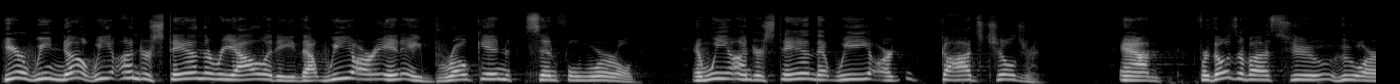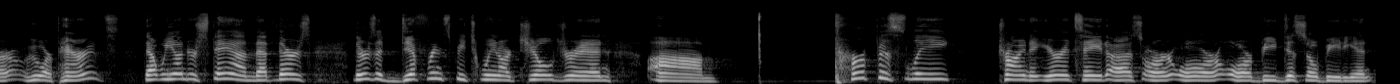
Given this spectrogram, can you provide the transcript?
here we know, we understand the reality that we are in a broken, sinful world. And we understand that we are God's children. And for those of us who, who, are, who are parents, that we understand that there's, there's a difference between our children um, purposely trying to irritate us or, or, or be disobedient,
